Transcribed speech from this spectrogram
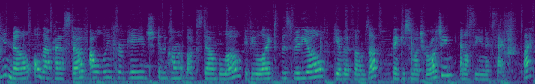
you know, all that kind of stuff. I will link her page in the comment box down below. If you liked this video, give it a thumbs up. Thank you so much for watching and I'll see you next time. Bye.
